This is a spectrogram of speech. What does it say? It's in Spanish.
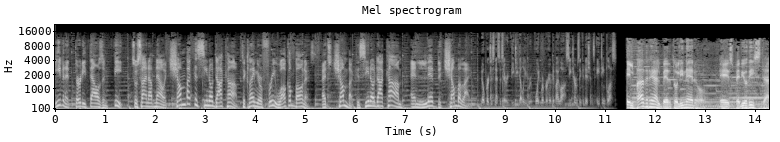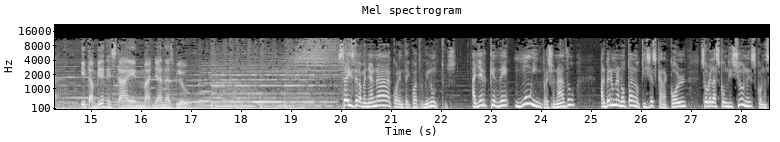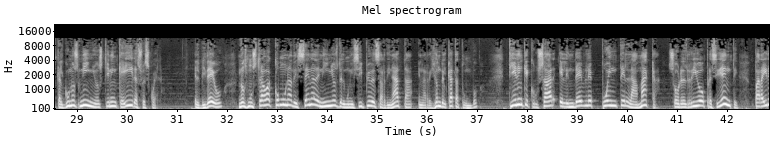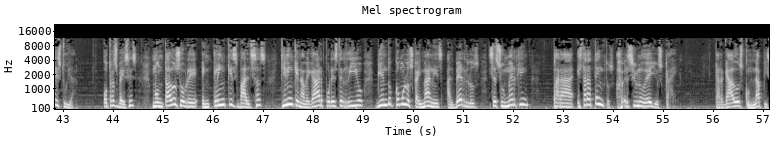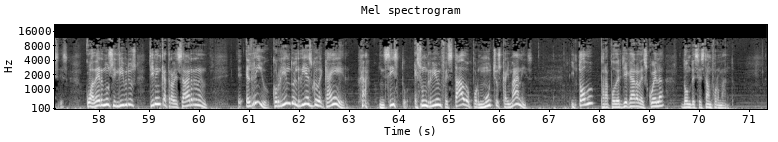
even at 30,000 feet. So sign up now at chumbacasino.com to claim your free welcome bonus. That's chumbacasino.com and live the Chumba life. No purchase necessary. BGW. Void were prohibited by law. See terms and conditions. 18 plus. El padre Alberto Linero es periodista y también está en Mañanas Blue. 6 de la mañana, 44 minutos. Ayer quedé muy impresionado al ver una nota de Noticias Caracol sobre las condiciones con las que algunos niños tienen que ir a su escuela. El video nos mostraba cómo una decena de niños del municipio de Sardinata, en la región del Catatumbo, tienen que cruzar el endeble puente La Hamaca sobre el río Presidente para ir a estudiar. Otras veces, montados sobre enclenques balsas, tienen que navegar por este río viendo cómo los caimanes, al verlos, se sumergen para estar atentos a ver si uno de ellos cae. Cargados con lápices, cuadernos y libros, tienen que atravesar el río, corriendo el riesgo de caer. Ja, insisto, es un río infestado por muchos caimanes. Y todo para poder llegar a la escuela donde se están formando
